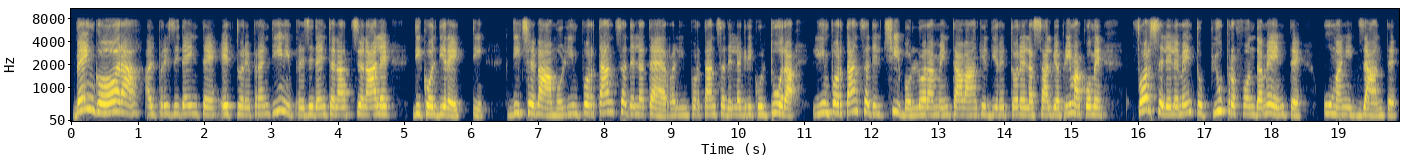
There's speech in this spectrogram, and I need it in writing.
Vengo ora al presidente Ettore Prandini, presidente nazionale di Coldiretti dicevamo l'importanza della terra, l'importanza dell'agricoltura, l'importanza del cibo, lo rammentava anche il direttore La Salvia prima come forse l'elemento più profondamente umanizzante.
